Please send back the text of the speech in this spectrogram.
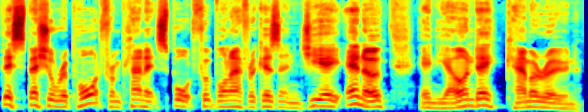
This special report from Planet Sport Football Africa's Ngie Eno in Yaoundé, Cameroon.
